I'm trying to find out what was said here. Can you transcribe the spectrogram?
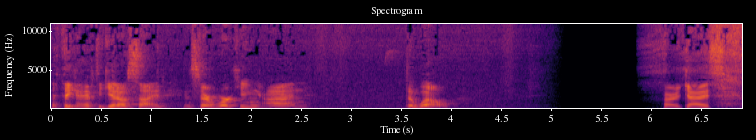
I think I have to get outside and start working on the well. Alright guys,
